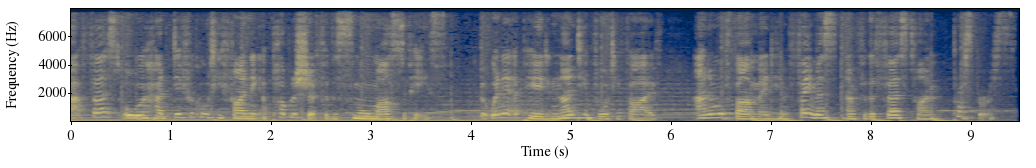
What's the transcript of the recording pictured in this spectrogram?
At first, Orwell had difficulty finding a publisher for the small masterpiece, but when it appeared in 1945, Animal Farm made him famous and for the first time prosperous.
